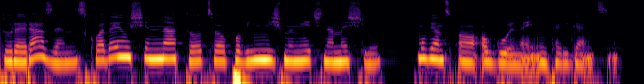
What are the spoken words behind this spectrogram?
które razem składają się na to, co powinniśmy mieć na myśli, mówiąc o ogólnej inteligencji.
